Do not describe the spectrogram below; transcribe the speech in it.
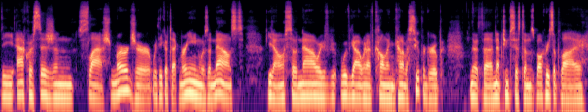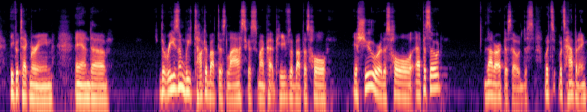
the acquisition slash merger with Ecotech Marine was announced, you know, so now we've we've got what I'm calling kind of a super group with uh, Neptune Systems, Bulk Reef Supply, Ecotech Marine, and uh, the reason we talked about this last, because my pet peeves about this whole issue or this whole episode, not our episode, just what's what's happening,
